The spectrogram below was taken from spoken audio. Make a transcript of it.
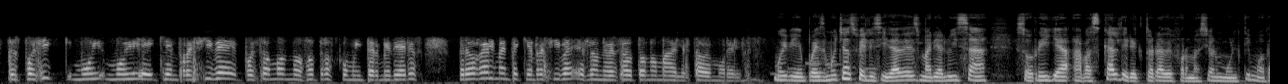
entonces, pues sí, muy, muy, eh, quien recibe, pues somos nosotros como intermediarios, pero realmente quien recibe es la Universidad Autónoma del Estado de Morelos. Muy bien, pues muchas felicidades, María Luisa Zorrilla Abascal, directora de formación multimodal.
